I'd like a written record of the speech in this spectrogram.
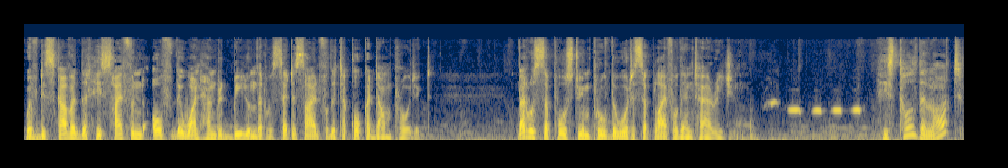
we've discovered that he siphoned off the 100 billion that was set aside for the Takoka Dam project. That was supposed to improve the water supply for the entire region. He stole the lot?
